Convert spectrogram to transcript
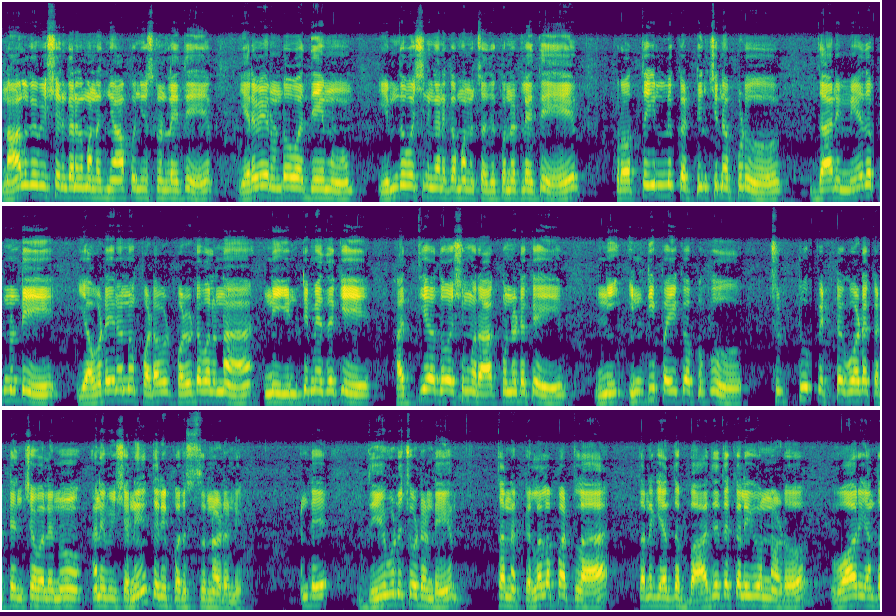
నాలుగో విషయాన్ని కనుక మనం జ్ఞాపకం చేసుకున్నట్లయితే ఇరవై రెండవ అధ్యాయము ఎనిమిదో వచ్చిన కనుక మనం చదువుకున్నట్లయితే క్రొత్త ఇల్లు కట్టించినప్పుడు దాని మీద నుండి ఎవడైనాను పడవ పడుట వలన నీ ఇంటి మీదకి హత్యా దోషము రాకుండాకై నీ ఇంటి పైకప్పుకు చుట్టూ పెట్టగోడ కట్టించవలను అనే విషయాన్ని తెలియపరుస్తున్నాడండి. అంటే దేవుడు చూడండి తన పిల్లల పట్ల తనకి ఎంత బాధ్యత కలిగి ఉన్నాడో వారు ఎంత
